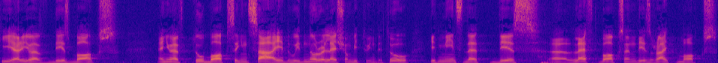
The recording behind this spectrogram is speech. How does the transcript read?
here you have this box, and you have two boxes inside with no relation between the two. It means that this uh, left box and this right box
